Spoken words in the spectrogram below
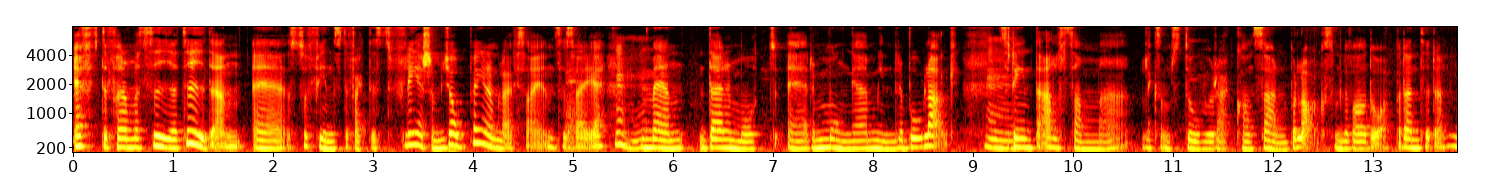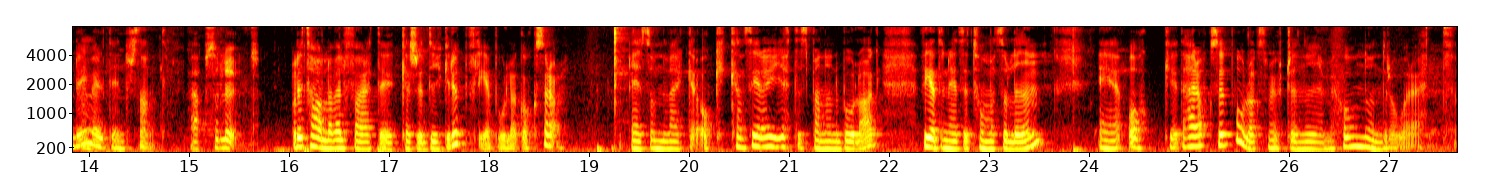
efter farmaciatiden eh, så finns det faktiskt fler som jobbar inom life science i Sverige. Mhm. Men däremot är det många mindre bolag. Mm. Så det är inte alls samma liksom, stora koncernbolag som det var då på den tiden. Det är väldigt intressant. Absolut. Och det talar väl för att det kanske dyker upp fler bolag också då. Eh, som det verkar. Och Cancera är ett jättespännande bolag. VDn heter Thomas Olin. Eh, och det här är också ett bolag som har gjort en nyemission under året.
